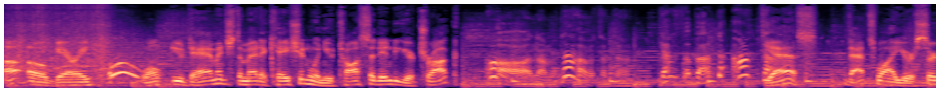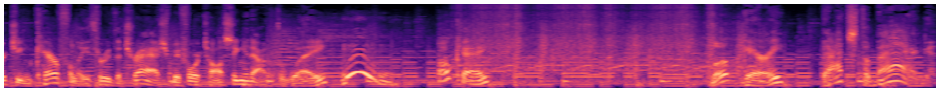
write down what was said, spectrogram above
Uh oh, Gary. Won't you damage the medication when you toss it into your truck? Yes, that's why you're searching carefully through the trash before tossing it out of the way. Hmm, okay. Look, Gary, that's the bag.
